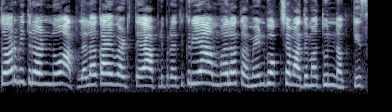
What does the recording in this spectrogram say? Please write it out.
तर मित्रांनो आपल्याला काय वाटतंय? आपली प्रतिक्रिया आम्हाला कमेंट बॉक्सच्या माध्यमातून नक्कीच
